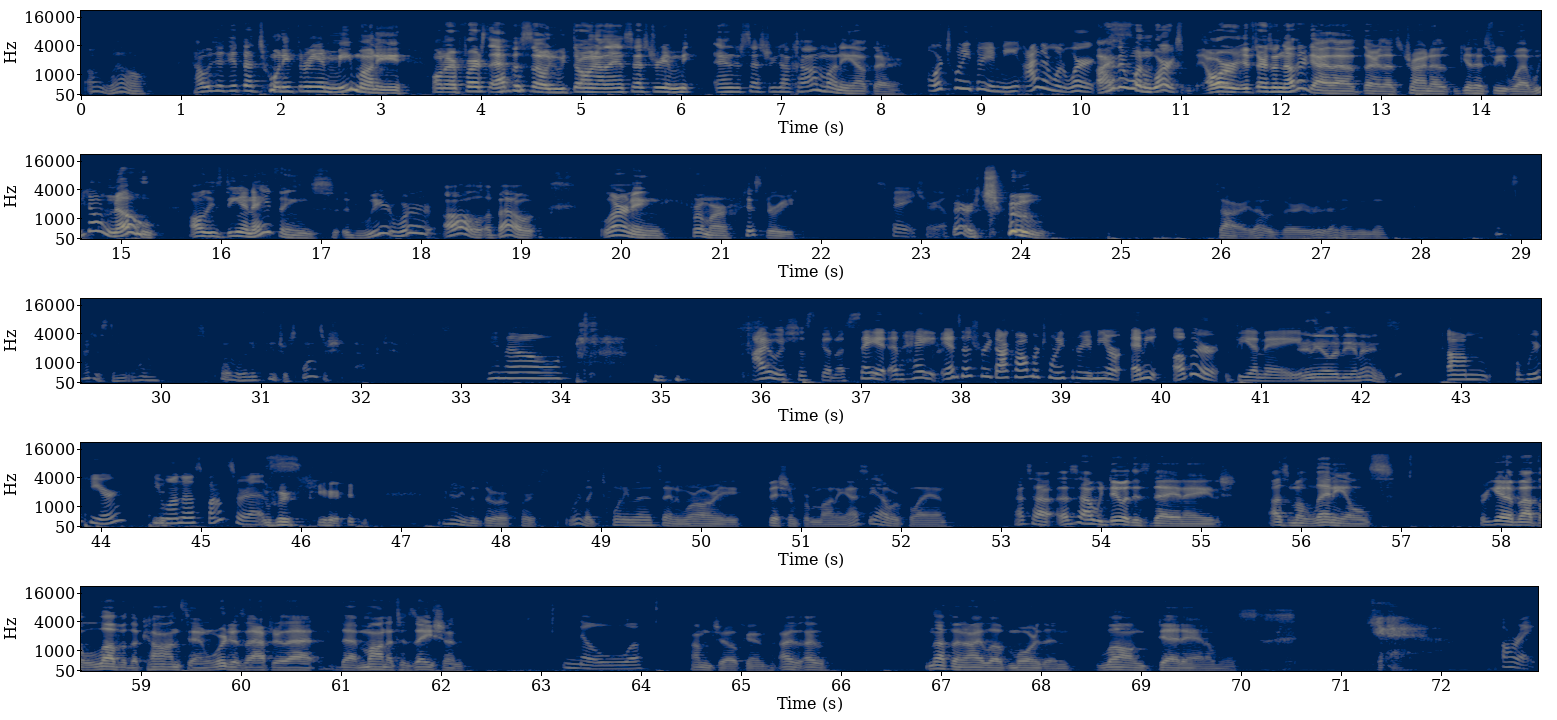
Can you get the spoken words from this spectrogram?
oh well how we gonna get that 23andMe money on our first episode we throwing out ancestry and me ancestry.com money out there Or 23andMe. Either one works. Either one works. Or if there's another guy out there that's trying to get his feet wet, we don't know all these DNA things. We're we're all about learning from our history. It's very true. Very true. Sorry, that was very rude. I didn't mean to. I just I just don't want to spoil any future sponsorship opportunities. You know, I was just gonna say it. And hey, Ancestry.com or 23andMe or any other DNA, Any other DNAs? um, we're here. If you want to sponsor us, We're here. We're not even through our first. We're like 20 minutes in, and we're already fishing for money. I see how we're playing. That's how. That's how we do it this day and age. Us millennials. Forget about the love of the content. We're just after that that monetization. no. I'm joking. I, I nothing I love more than long dead animals. Yeah. All right,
